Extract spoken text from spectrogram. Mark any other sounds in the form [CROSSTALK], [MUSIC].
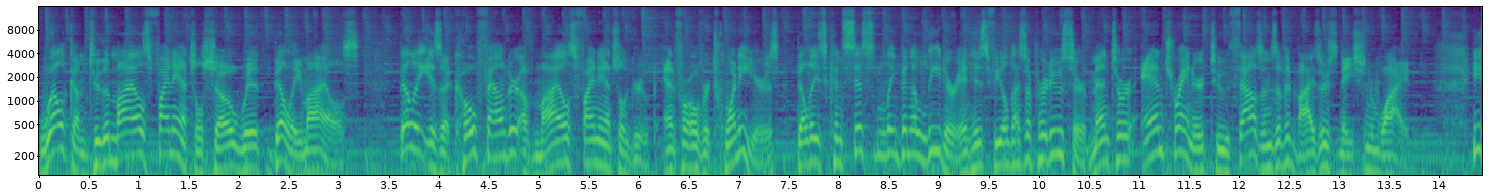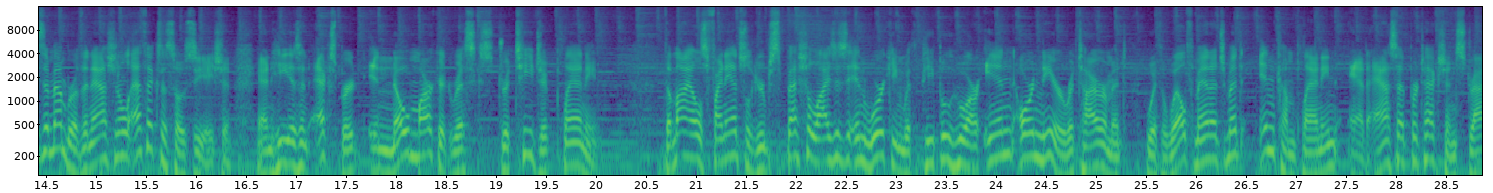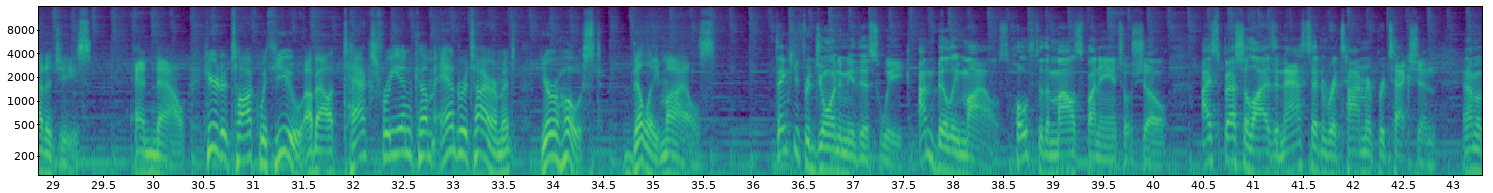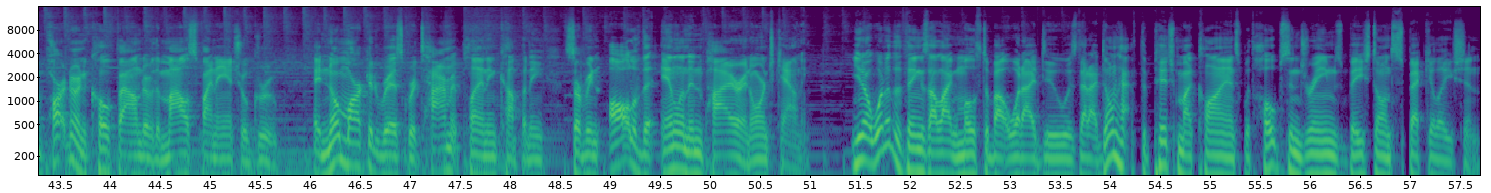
Welcome to the Miles Financial Show with Billy Miles. Billy is a co founder of Miles Financial Group, and for over 20 years, Billy's consistently been a leader in his field as a producer, mentor, and trainer to thousands of advisors nationwide. He's a member of the National Ethics Association, and he is an expert in no market risk strategic planning. The Miles Financial Group specializes in working with people who are in or near retirement with wealth management, income planning, and asset protection strategies. And now, here to talk with you about tax free income and retirement, your host, Billy Miles. Thank you for joining me this week. I'm Billy Miles, host of the Miles Financial Show. I specialize in asset and retirement protection, and I'm a partner and co founder of the Miles Financial Group, a no market risk retirement planning company serving all of the Inland Empire and Orange County. You know, one of the things I like most about what I do is that I don't have to pitch my clients with hopes and dreams based on speculation.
